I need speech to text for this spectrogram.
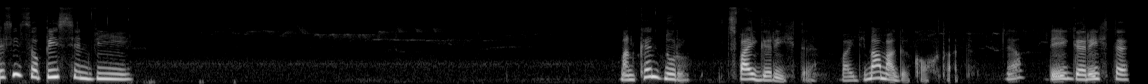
Es ist so ein bisschen wie, man kennt nur zwei Gerichte, weil die Mama gekocht hat. Ja? Die Gerichte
